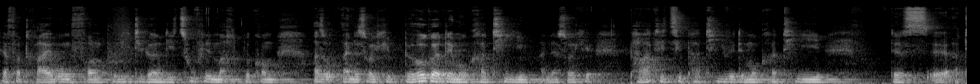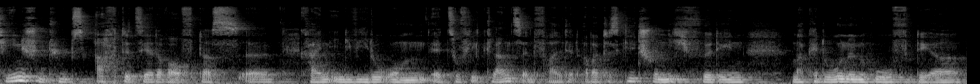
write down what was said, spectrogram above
der Vertreibung von Politikern, die zu viel Macht bekommen. Also eine solche Bürgerdemokratie, eine solche partizipative Demokratie, des äh, athenischen Typs achtet sehr darauf, dass äh, kein Individuum äh, zu viel Glanz entfaltet. Aber das gilt schon nicht für den Makedonenhof der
